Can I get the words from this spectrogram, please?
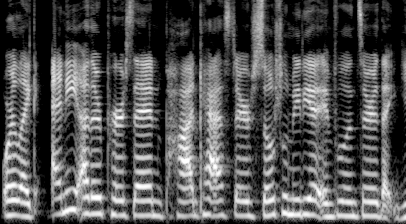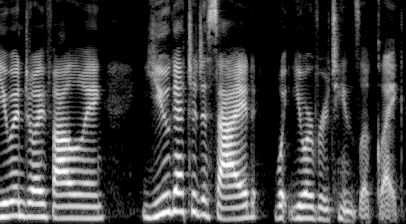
or like any other person, podcaster, social media influencer that you enjoy following. You get to decide what your routines look like.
